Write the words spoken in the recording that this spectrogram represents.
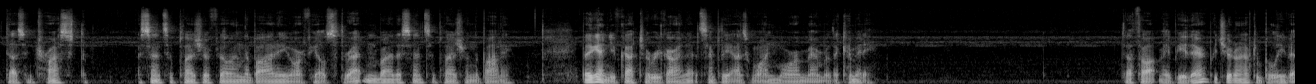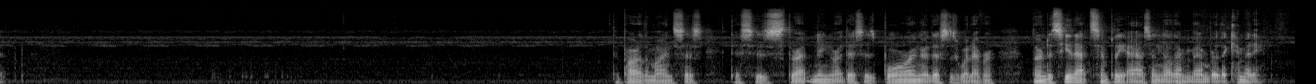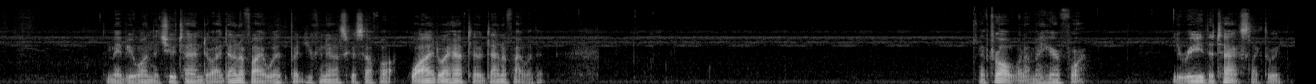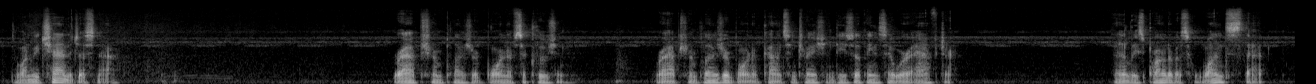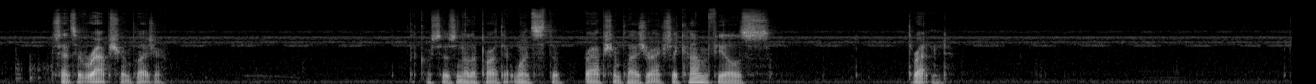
Doesn't trust a sense of pleasure filling the body or feels threatened by the sense of pleasure in the body. But again, you've got to regard that simply as one more member of the committee. The thought may be there, but you don't have to believe it. Part of the mind says this is threatening or this is boring or this is whatever, learn to see that simply as another member of the committee. It may be one that you tend to identify with, but you can ask yourself, well, why do I have to identify with it? After all, what am I here for? You read the text like the, the one we chanted just now. Rapture and pleasure born of seclusion. Rapture and pleasure born of concentration. These are things that we're after and at least part of us wants that sense of rapture and pleasure. Of course, there's another part that once the rapture and pleasure actually come, feels threatened.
